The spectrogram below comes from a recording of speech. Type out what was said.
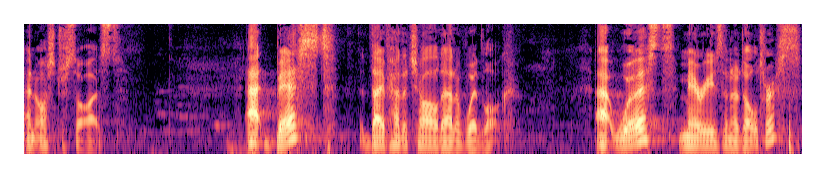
and ostracized. At best, they've had a child out of wedlock. At worst, Mary is an adulteress,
